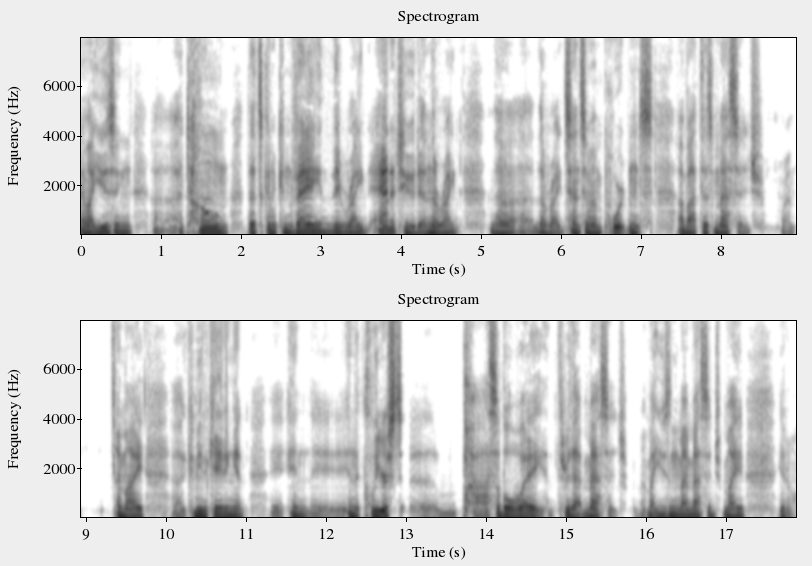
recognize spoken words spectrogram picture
Am I using a tone that's going to convey the right attitude and the right, the, the right sense of importance about this message? Right? Am I uh, communicating it in, in the clearest uh, possible way through that message? Am I using my message, my, you know,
